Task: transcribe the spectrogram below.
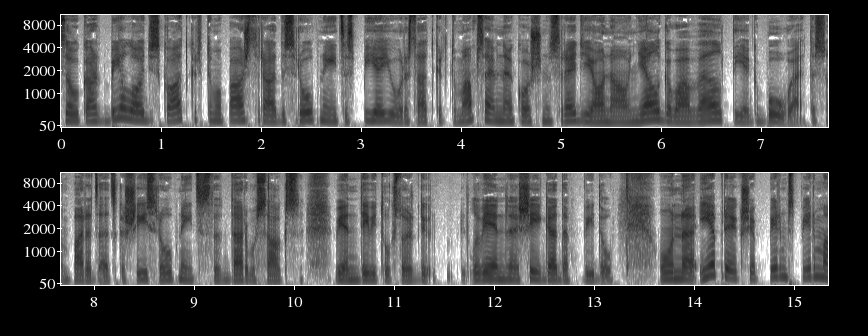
Savukārt bioloģisko atkritumu pārstrādes rūpnīcas pie jūras atkrituma apsaimniekošanas reģionā un Jelgavā vēl tiek būvētas un paredzēts, ka šīs rūpnīcas darbu sāks vien 2000, vien šī gada vidū. Un uh, iepriekš, ja pirms 1.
